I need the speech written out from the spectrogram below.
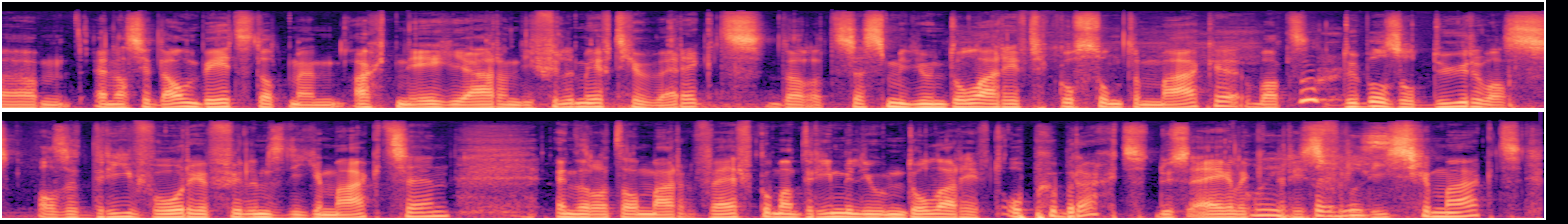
Um, en als je dan weet dat men acht, negen jaar aan die film heeft gewerkt, dat het 6 miljoen dollar heeft gekost om te maken, wat Oeh. dubbel zo duur was als de drie vorige films die gemaakt zijn, en dat het dan maar 5,3 miljoen dollar heeft opgebracht, dus eigenlijk Oei, er is verlies. verlies gemaakt,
